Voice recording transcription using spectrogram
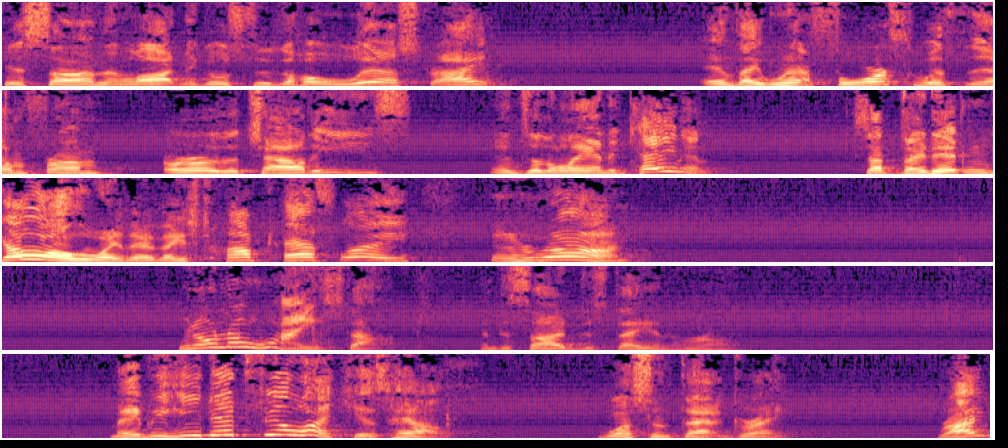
his son, and Lot, and it goes through the whole list, right? And they went forth with them from Ur of the Chaldees into the land of Canaan. Except they didn't go all the way there. They stopped halfway in Haran. We don't know why he stopped and decided to stay in Haran. Maybe he did feel like his health wasn't that great, right?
